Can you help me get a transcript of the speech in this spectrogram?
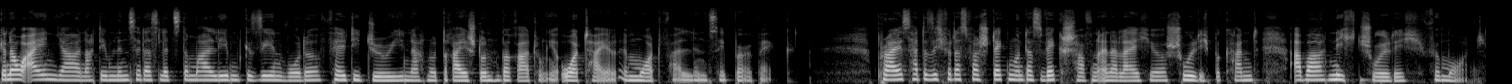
Genau ein Jahr nachdem Lindsay das letzte Mal lebend gesehen wurde, fällt die Jury nach nur drei Stunden Beratung ihr Urteil im Mordfall Lindsay Burbeck. Price hatte sich für das Verstecken und das Wegschaffen einer Leiche schuldig bekannt, aber nicht schuldig für Mord.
